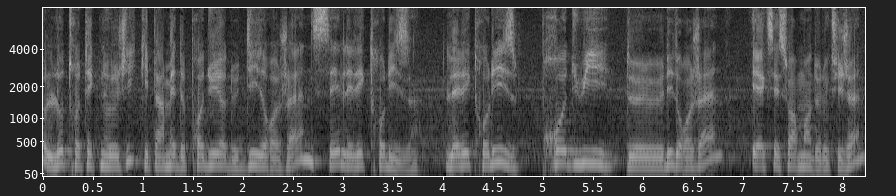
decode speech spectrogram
l'autre technologie qui permet de produire du dihydrogène, c'est l'électrolyse. L'électrolyse produit de l'hydrogène et accessoirement de l'oxygène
